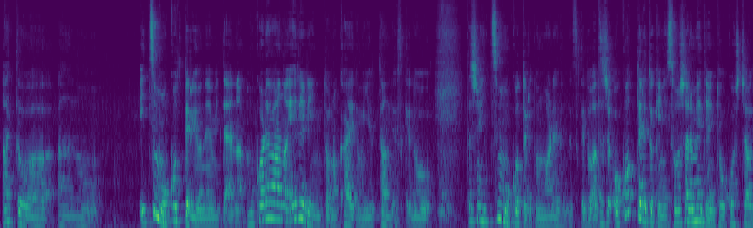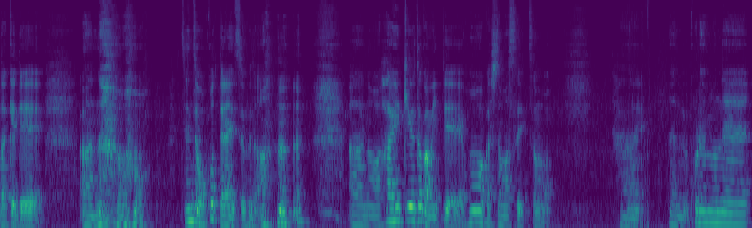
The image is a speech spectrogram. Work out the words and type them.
あとはあのいつも怒ってるよねみたいなもうこれはあのエリリンとの回でも言ったんですけど私いつも怒ってると思われるんですけど私怒ってる時にソーシャルメディアに投稿しちゃうだけであの 全然怒ってないですよ普段。あの配給とか見てほんわかしてますいつも。はい。これもね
